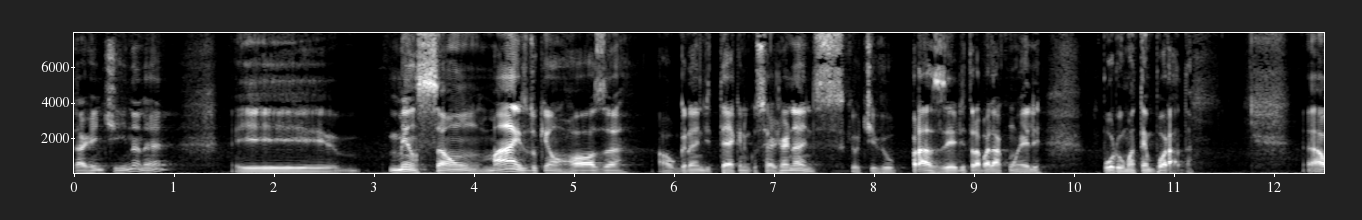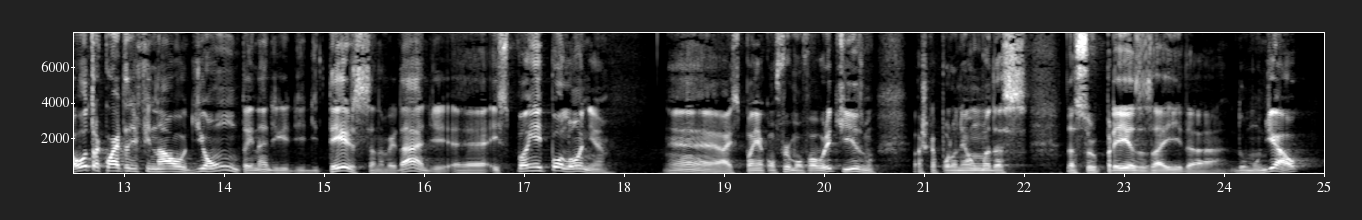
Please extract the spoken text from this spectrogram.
da Argentina, né? E menção mais do que honrosa ao grande técnico Sérgio Hernandes, que eu tive o prazer de trabalhar com ele por uma temporada. A outra quarta de final de ontem, né, de, de, de terça, na verdade, é Espanha e Polônia. É, a Espanha confirmou o favoritismo. Eu acho que a Polônia é uma das, das surpresas aí da, do Mundial.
